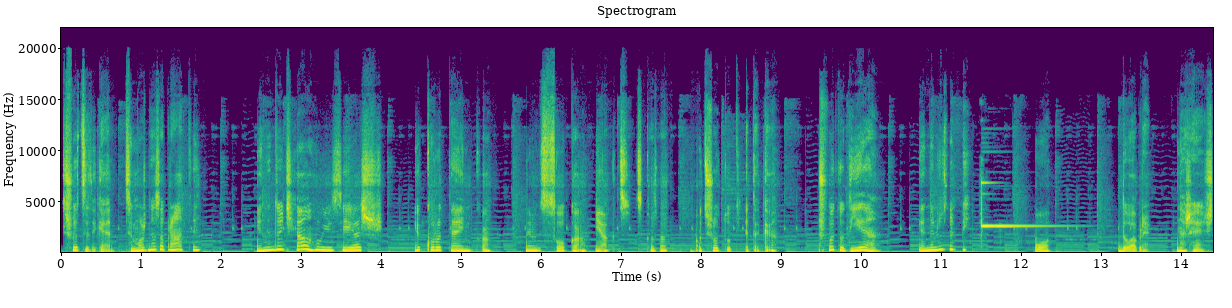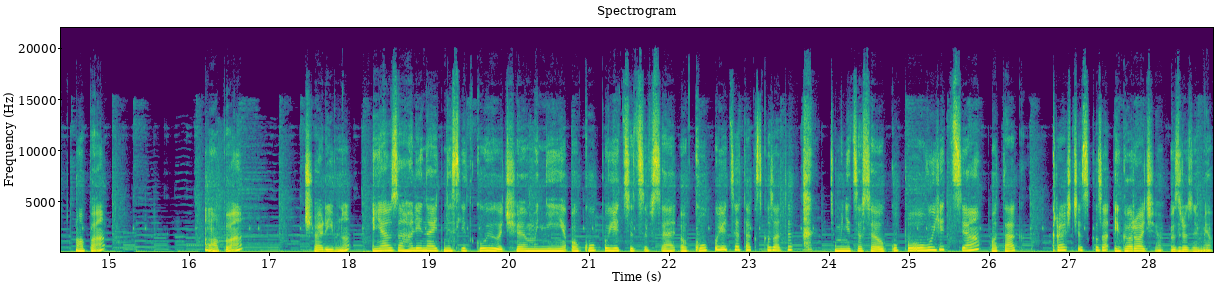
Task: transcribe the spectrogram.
Що це таке? Це можна забрати? Я не дотягуюся, я ж я коротенька, невисока. Як це сказати? От що тут є таке? Що тут є? Я не розумію. О, добре. Нарешті. Опа. Опа. Чарівно. Я взагалі навіть не слідкую, чи мені окупується це все. Окупується, так сказати. Чи мені це все окуповується? Отак краще сказати. І коротше, зрозумів.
